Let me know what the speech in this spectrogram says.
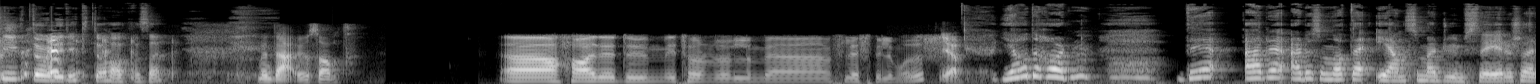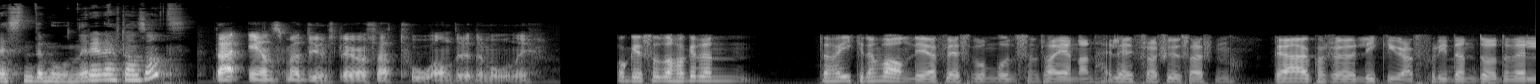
Sykt dårlig rykte å ha på seg. Men det er jo sant. Eh, har Doom Eternal med flerspillermodus? Ja. Ja, det har den! Det, er, det, er det sånn at det er én som er Doomslayer, og så er resten demoner, eller noe sånt? Det er én som er Doomslayer, og så er to andre demoner. Ok, så det har ikke den det har ikke den vanlige flerspillermodusen fra eneren, eller fra 2016. Det er kanskje like greit, fordi den døde vel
